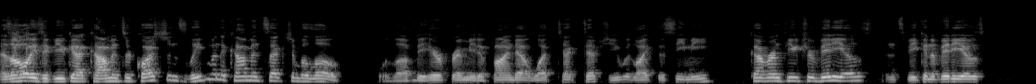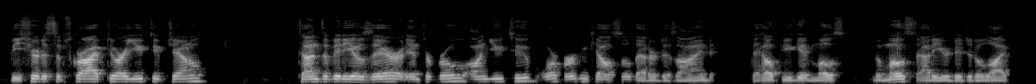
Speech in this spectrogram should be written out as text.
As always, if you've got comments or questions, leave them in the comment section below. Would love to hear from you to find out what tech tips you would like to see me cover in future videos. And speaking of videos, be sure to subscribe to our YouTube channel Tons of videos there at Integral on YouTube or Burton Kelso that are designed to help you get most the most out of your digital life,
